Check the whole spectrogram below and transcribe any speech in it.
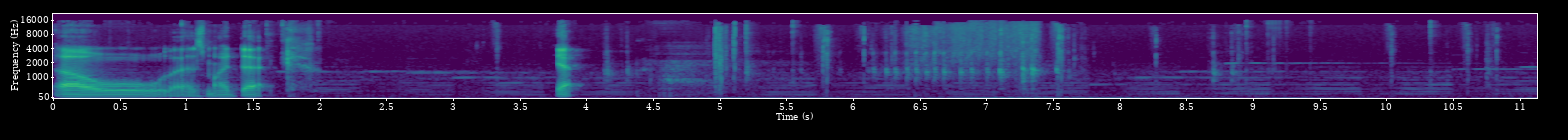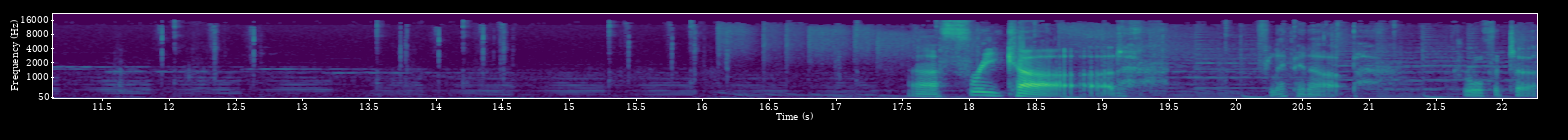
Oh, there's my deck. Yeah. Uh, free card. Flip it up. Draw for turn.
